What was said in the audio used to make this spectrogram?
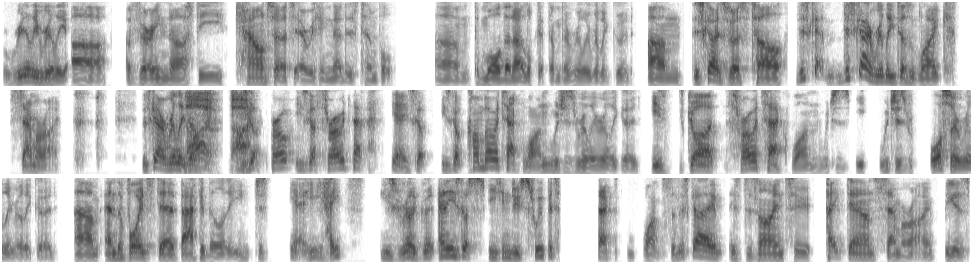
really really are a very nasty counter to everything that is temple um, the more that I look at them, they're really, really good. Um, this guy's versatile. This guy, this guy really doesn't like samurai. this guy really doesn't. No, no. He's got throw. He's got throw attack. Yeah, he's got he's got combo attack one, which is really really good. He's got throw attack one, which is which is also really really good. Um, and the void stare back ability. Just yeah, he hates. He's really good, and he's got he can do sweep attack one. So this guy is designed to take down samurai because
